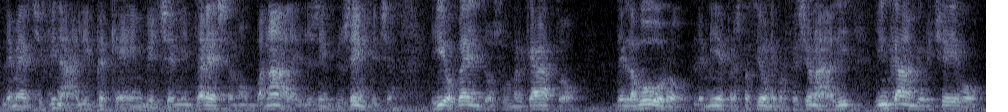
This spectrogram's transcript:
le merci finali perché invece mi interessano. Banale, l'esempio semplice, io vendo sul mercato del lavoro le mie prestazioni professionali, in cambio ricevo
